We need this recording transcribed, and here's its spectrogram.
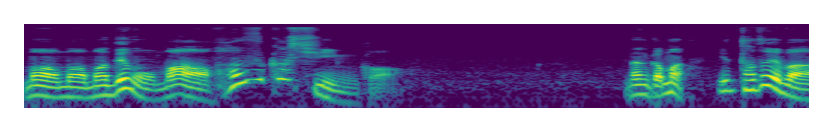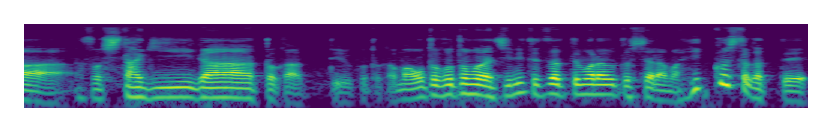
まあまあまあ、でもまあ、恥ずかしいんか。なんかまあ、例えば、そう、下着がとかっていうことか、まあ男友達に手伝ってもらうとしたら、まあ引っ越しとかって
